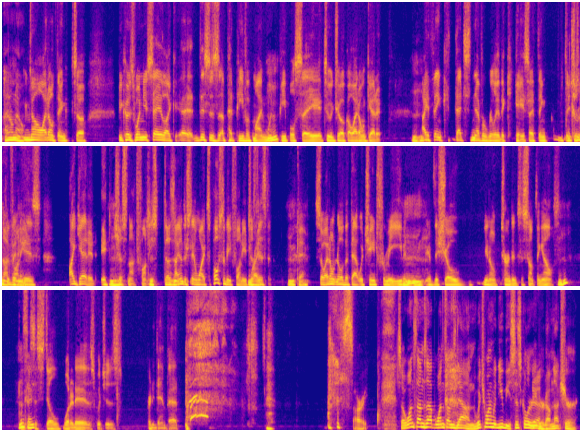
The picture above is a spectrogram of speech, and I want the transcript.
I don't know. No, I don't think so. Because when you say like uh, this is a pet peeve of mine when Mm-hmm. people say to a joke, "Oh, I don't get it," Mm-hmm. I think that's never really the case. I think the It's truth not of funny. Mm-hmm. it is, I get it. It's mm-hmm. just not funny. Just doesn't- I understand why it's supposed to be funny. It just Right. isn't. Okay. So I don't know that that would change for me, even mm. if the show, you know, turned into something else. Mm-hmm. 'Cause Okay. This is still what it is, which is pretty damn bad. Sorry. So one thumbs up, one thumbs down. Which one would you be, Siskel or Ebert? I'm not sure.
